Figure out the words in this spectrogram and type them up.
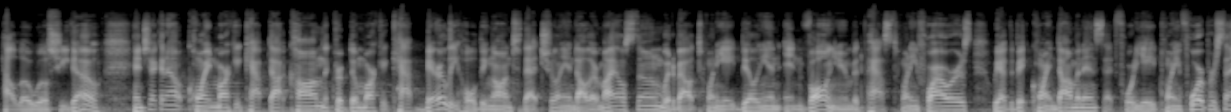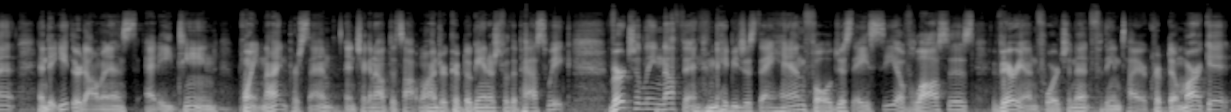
how low will she go? And checking out coinmarketcap.com, the crypto market cap barely holding on to that trillion dollar milestone with about 28 billion in volume. But the past 24 hours, we have the Bitcoin dominance at 48.4% and the Ether dominance at 18.9%. And checking out the top 100 crypto gainers for the past week, virtually nothing, maybe just a handful, just a sea of losses. Very unfortunate for the entire crypto market.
